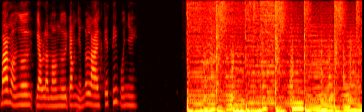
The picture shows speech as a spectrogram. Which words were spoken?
Bye mọi người. Gặp lại mọi người trong những cái like kế tiếp của nhi. Thank you.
